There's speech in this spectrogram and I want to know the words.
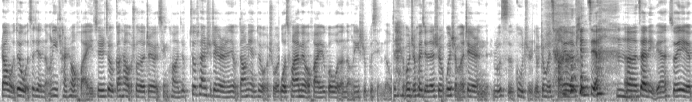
让我对我自己的能力产生怀疑，其实就刚才我说的这个情况，就就算是这个人有当面对我说，我从来没有怀疑过我的能力是不行的，对我只会觉得是为什么这个人如此固执，有这么强烈的偏见，呃，在里边。所以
